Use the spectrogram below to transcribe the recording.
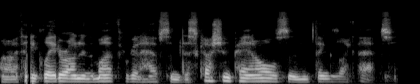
I think later on in the month, we're going to have some discussion panels and things like that. So.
